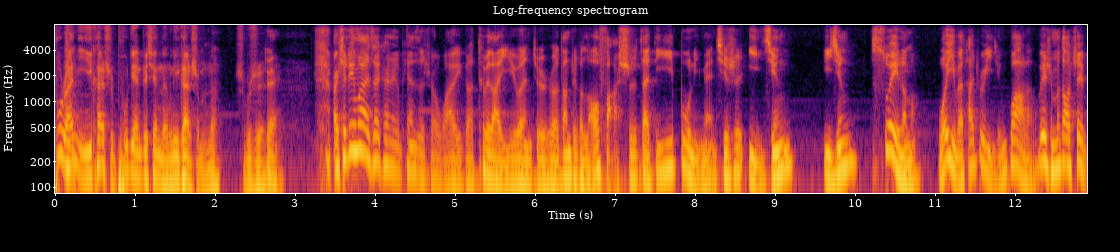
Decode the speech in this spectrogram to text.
不然你一开始铺垫这些能力干什么呢？是不是？对，而且另外在看这个片子的时候，我还有一个特别大疑问，就是说，当这个老法师在第一部里面其实已经已经碎了吗？我以为他就已经挂了，为什么到这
